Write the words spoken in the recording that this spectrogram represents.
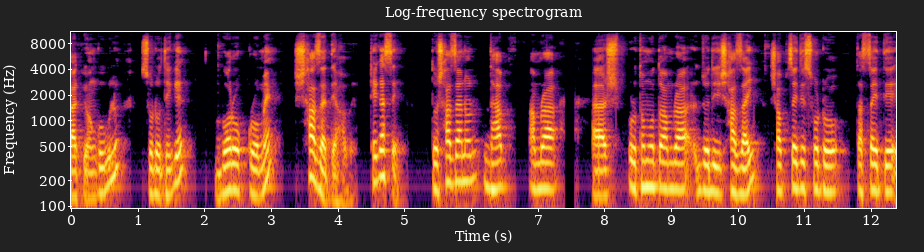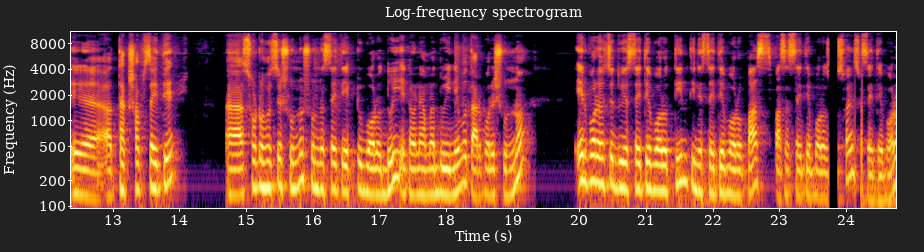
বাকি অঙ্কগুলো ছোট থেকে বড় ক্রমে সাজাতে হবে, ঠিক আছে? তো সাজানোর ধাপ আমরা প্রথমত আমরা যদি সাজাই, সবচাইতে ছোট, তার চাইতে থাক, সবচাইতে ছোট হচ্ছে শূন্য, শূন্যের চাইতে একটু বড় দুই, এ কারণে আমরা দুই নেব, তারপরে শূন্য এরপরে হচ্ছে দুইয়ের চাইতে বড় তিন, তিনের চাইতে বড় পাঁচ, পাঁচের চাইতে বড় ছয়, ছয়ের চাইতে বড়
